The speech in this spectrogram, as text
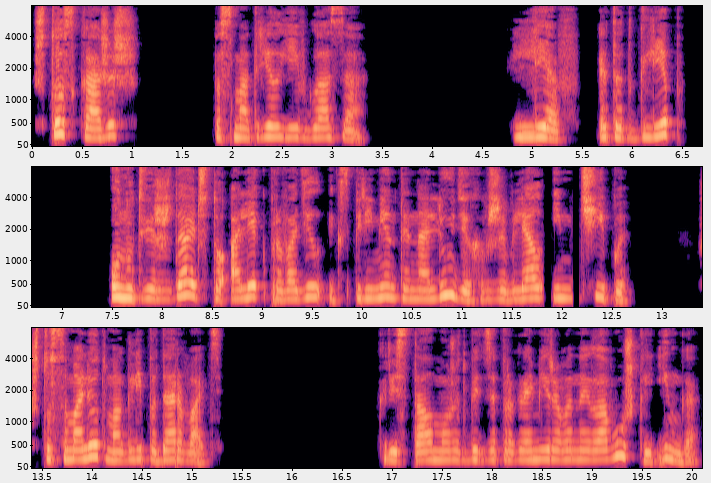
«Что скажешь?» Посмотрел ей в глаза. «Лев, этот Глеб...» Он утверждает, что Олег проводил эксперименты на людях, вживлял им чипы, что самолет могли подорвать. Кристалл может быть запрограммированной ловушкой, Инга.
